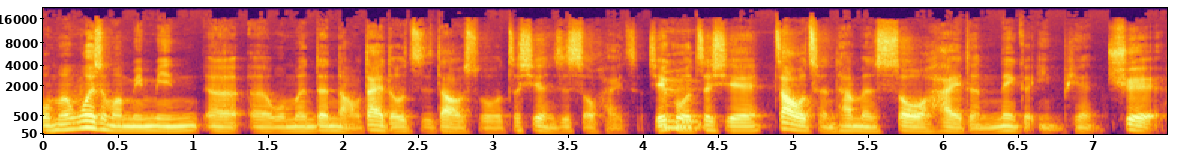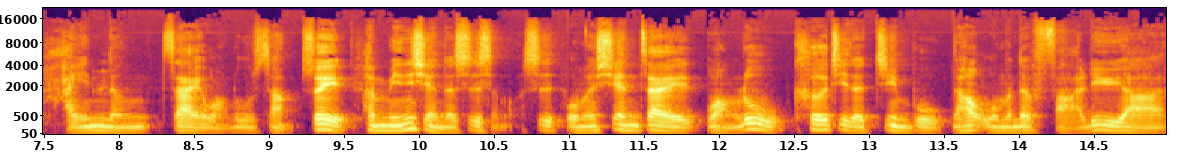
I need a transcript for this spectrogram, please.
我们为什么明明呃呃，我们的脑袋都知道说这些人是受害者，结果这些造成他们受害的那个影片却还能在网络上？所以很明显的是什么？是我们现在网络科技的进步，然后我们的法律啊、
